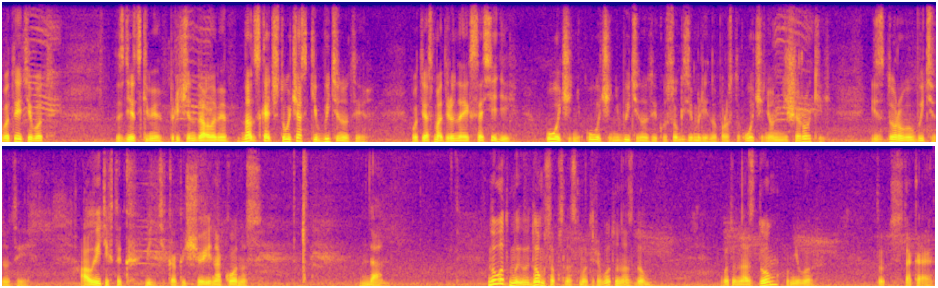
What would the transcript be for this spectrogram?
Вот эти вот с детскими причиндалами. Надо сказать, что участки вытянутые. Вот я смотрю на их соседей, очень-очень вытянутый кусок земли, ну просто очень, он не широкий и здорово вытянутый. А у этих так, видите, как еще и на конус. Да. Ну вот мы дом, собственно, смотрим. Вот у нас дом. Вот у нас дом, у него тут такая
